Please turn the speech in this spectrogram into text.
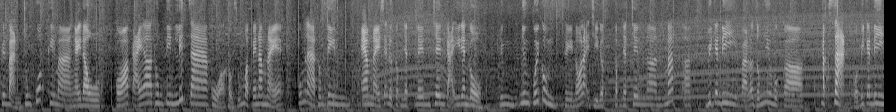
phiên bản Trung Quốc khi mà ngày đầu có cái uh, thông tin leak ra của khẩu súng MP5 này ấy cũng là thông tin em này sẽ được cập nhật lên trên cái Irengo nhưng nhưng cuối cùng thì nó lại chỉ được cập nhật trên uh, map à, uh, Vikendi và nó giống như một uh, đặc sản của Vikendi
